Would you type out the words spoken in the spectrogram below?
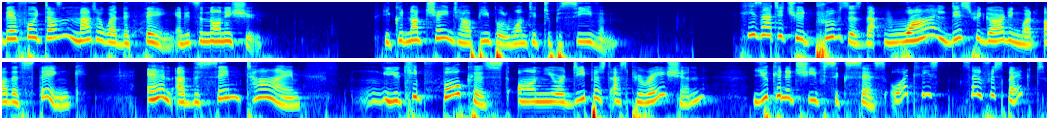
therefore, it doesn't matter what they think, and it's a non issue. He could not change how people wanted to perceive him. His attitude proves us that while disregarding what others think, and at the same time, you keep focused on your deepest aspiration, you can achieve success or at least self respect.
